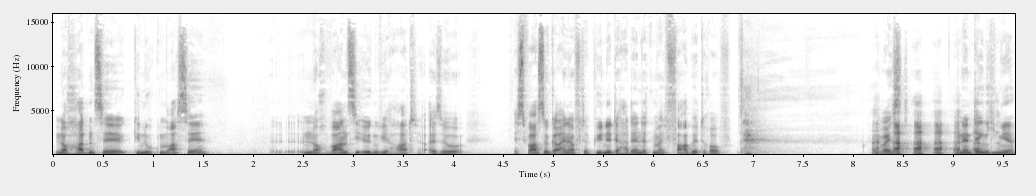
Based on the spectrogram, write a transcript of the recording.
noch hatten sie genug Masse, noch waren sie irgendwie hart. Also es war sogar einer auf der Bühne, der hatte nicht mal Farbe drauf. Weißt? Und dann denke ich mir,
